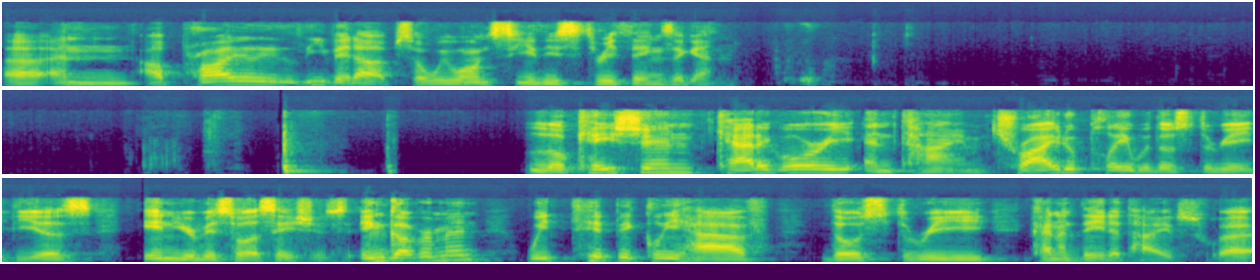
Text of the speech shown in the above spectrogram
Uh, and I'll probably leave it up so we won't see these three things again. Location, category, and time. Try to play with those three ideas in your visualizations. In government, we typically have those three kind of data types, uh,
